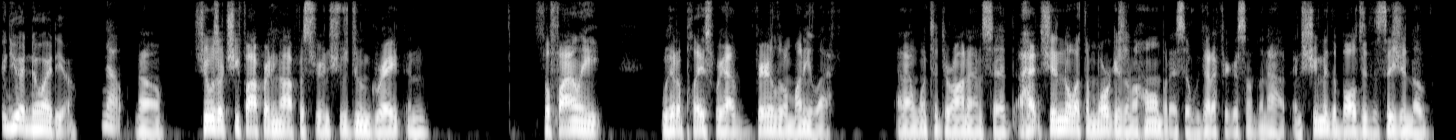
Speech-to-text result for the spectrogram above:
And you had no idea. No. No. She was our chief operating officer and she was doing great. And so finally, we hit a place where we had very little money left. And I went to Durana and said, had, she didn't know about the mortgage on the home, but I said, we got to figure something out. And she made the ballsy decision of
